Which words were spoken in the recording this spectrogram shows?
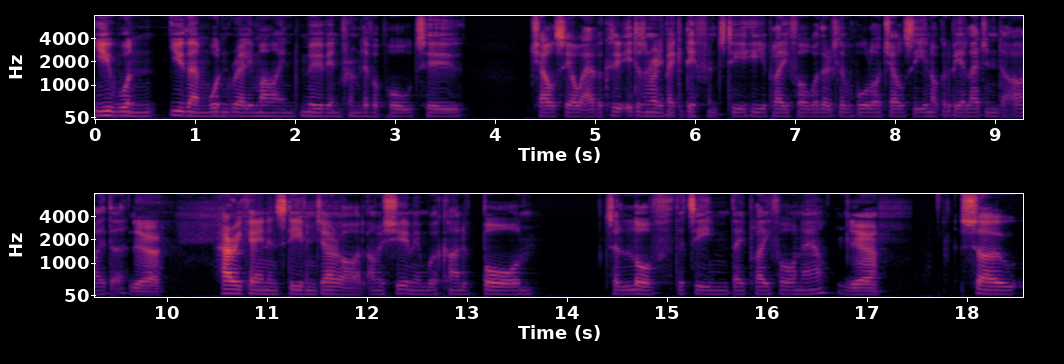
You wouldn't, you then wouldn't really mind moving from Liverpool to Chelsea or whatever because it doesn't really make a difference to you who you play for, whether it's Liverpool or Chelsea. You're not going to be a legend at either. Yeah. Harry Kane and Steven Gerrard, I'm assuming, were kind of born to love the team they play for now. Yeah. So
